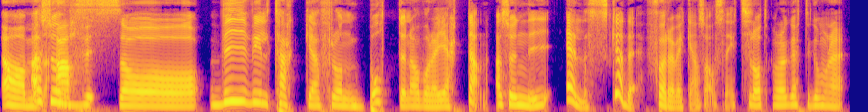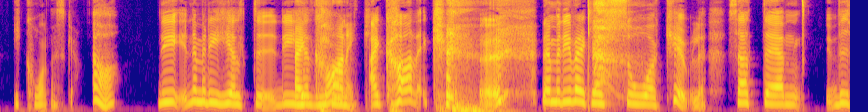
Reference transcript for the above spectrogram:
Ja, men Alltså, alltså... vi- Vi vill tacka från botten av våra hjärtan. Alltså, ni älskade förra veckans avsnitt. Förlåt, våra göttegummor är ikoniska. Ja. Det nej men det är helt, det är helt Iconic. Iconic. nej men det är verkligen så kul. Så att eh, vi,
